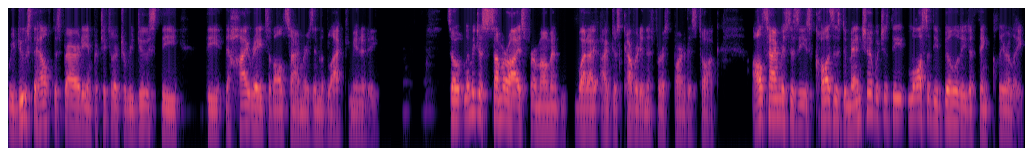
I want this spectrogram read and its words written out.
reduce the health disparity, in particular to reduce the, the, the high rates of Alzheimer's in the Black community. So let me just summarize for a moment what I, have just covered in the first part of this talk. Alzheimer's disease causes dementia, which is the loss of the ability to think clearly.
